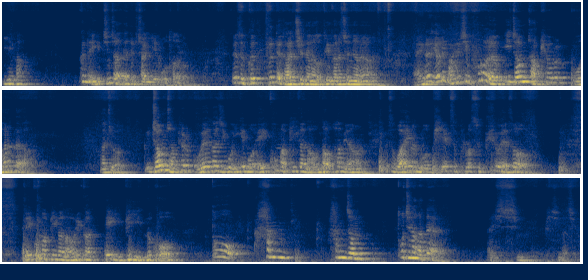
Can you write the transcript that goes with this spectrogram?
이해가? 근데 이게 진짜 애들이 잘 이해를 못하더라고. 그래서 그, 그때 가르칠 때는 어떻게 가르쳤냐면 에이, 그래 연립 방정식 풀어요. 이 점 좌표를 구하는 거야. 맞죠? 그점 좌표를 구해가지고 이게 뭐 a, b가 나온다고 하면 그래서 y는 뭐 px 플러스 q에서 a, b가 나오니까 a, b 넣고 또 한 한 점 또 지나간대. 아이씨 미친다 지금.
